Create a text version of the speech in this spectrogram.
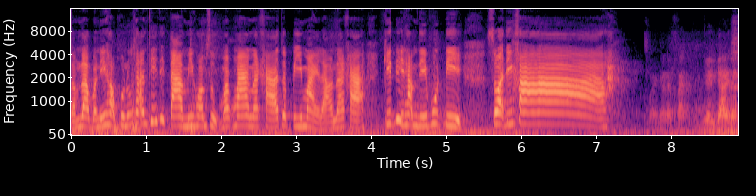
สำหรับวันนี้ขอบคุณทุกท่านที่ติดตามมีความสุขมากๆนะคะ จะปีใหม่แล้วนะคะ คิดดีทำดีพูดดี สวัสดีค่ะ ไว้ก็ได้ปะแยกย้ายกัน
